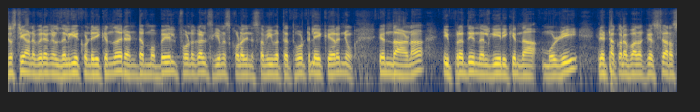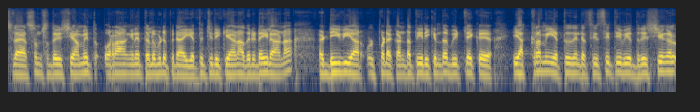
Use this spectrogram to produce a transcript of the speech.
ജസ്റ്റിയാണ് വിവരങ്ങൾ നൽകിക്കൊണ്ടിരിക്കുന്നത്. രണ്ട് മൊബൈൽ ഫോണുകൾ സി എം എസ് കോളേജിന് സമീപത്തെ തോട്ടിലേക്ക് എറിഞ്ഞു. എന്നാണ് ഈ പ്രതി നൽകിയിരിക്കുന്ന മൊഴി? ഇരട്ടക്കൊലപാതക കേസിൽ അറസ്റ്റിലായ അസം സ്വദേശി അമിത് ഒറാങ്ങിനെ തെളിവെടുപ്പിനായി എത്തിച്ചിരിക്കുകയാണ്. അതിനിടയിലാണ് ഡി വി ആർ ഉൾപ്പെടെ കണ്ടെത്തിയിരിക്കുന്നത്. വീട്ടിലേക്ക് ഈ അക്രമി എത്തുന്നതിന്റെ സി സി ടി വി ദൃശ്യങ്ങൾ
